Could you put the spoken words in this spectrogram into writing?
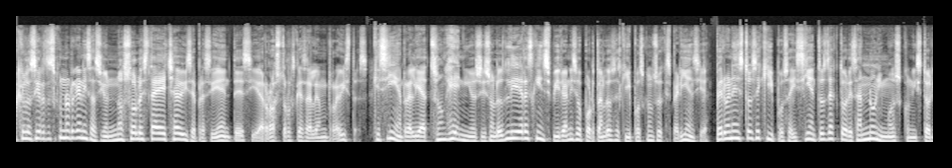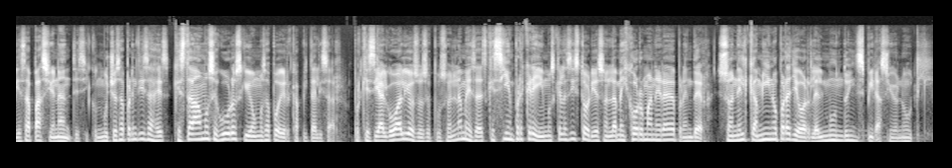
Porque lo cierto es que una organización no solo está hecha de vicepresidentes y de rostros que salen en revistas, que sí, en realidad son genios y son los líderes que inspiran y soportan los equipos con su experiencia, pero en estos equipos hay cientos de actores anónimos con historias apasionantes y con muchos aprendizajes que estábamos seguros que íbamos a poder capitalizar. Porque si algo valioso se puso en la mesa es que siempre creímos que las historias son la mejor manera de aprender, son el camino para llevarle al mundo inspiración útil.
